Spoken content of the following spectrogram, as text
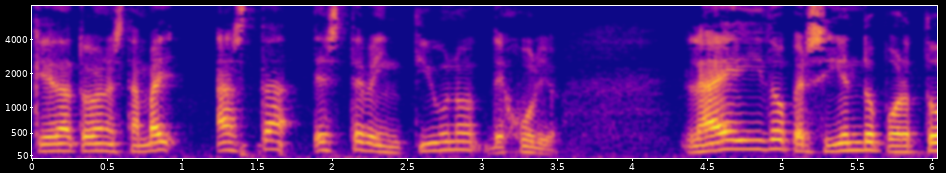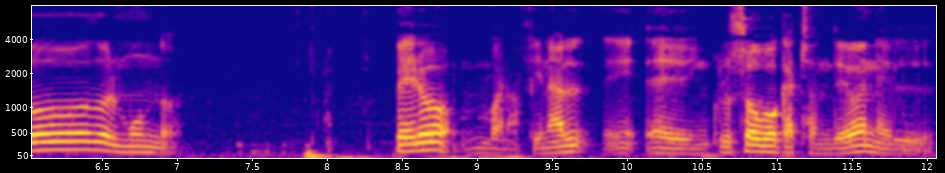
queda todo en stand-by hasta este 21 de julio. La he ido persiguiendo por todo el mundo. Pero, bueno, al final eh, eh, incluso hubo cachondeo en el,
